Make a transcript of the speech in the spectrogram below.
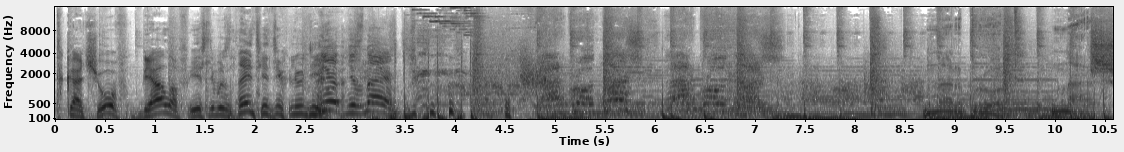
Ткачев, Бялов, если вы знаете этих людей. Нет, не знаем. Нарпрод наш, нарпрод наш. Нарпрод наш.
